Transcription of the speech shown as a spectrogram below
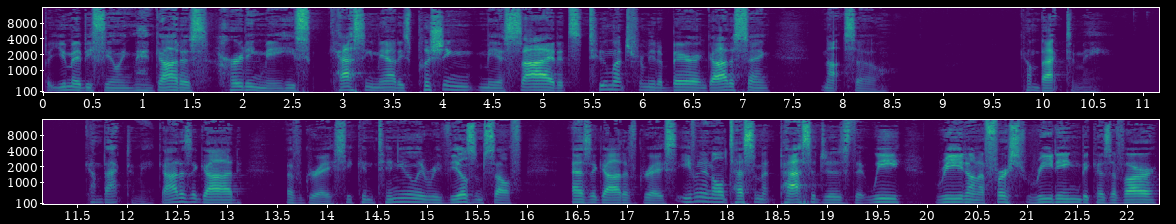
But you may be feeling, man, God is hurting me. He's casting me out. He's pushing me aside. It's too much for me to bear. And God is saying, Not so. Come back to me. Come back to me. God is a God of grace. He continually reveals himself as a God of grace. Even in Old Testament passages that we read on a first reading because of our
